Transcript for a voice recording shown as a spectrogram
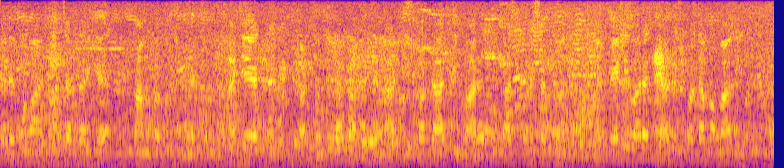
એકેડેમીમાં ટીચર તરીકે કામ કરું છું. આજે ગણપતિ ઇલાકા જે લાડુ સ્પર્ધા હતી, ભારત વિકાસ પરિષદ દ્વારા, મેં પહેલી વાર જ લાડુ સ્પર્ધામાં ભાગ લીધો.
